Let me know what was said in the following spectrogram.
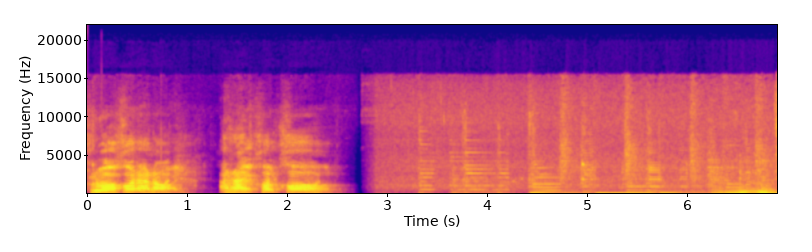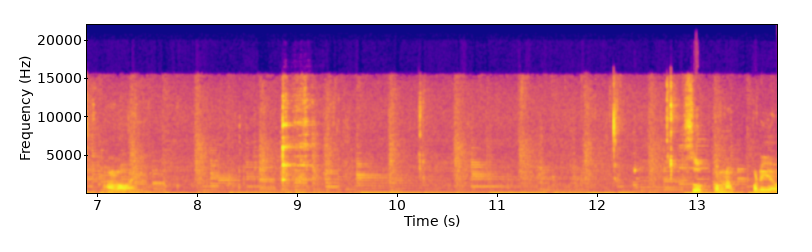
ครัวโคตรอร่อย อร่อยโคตรโคตรอืม อร่อย ซุปกำลังเปรี้ยว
